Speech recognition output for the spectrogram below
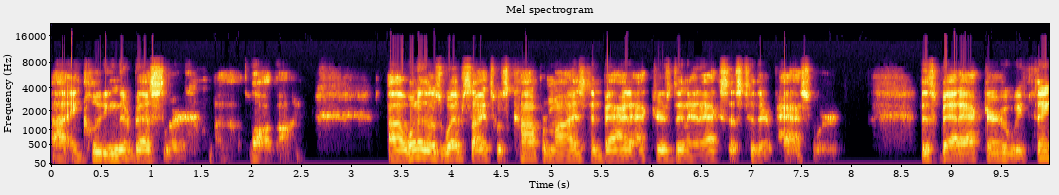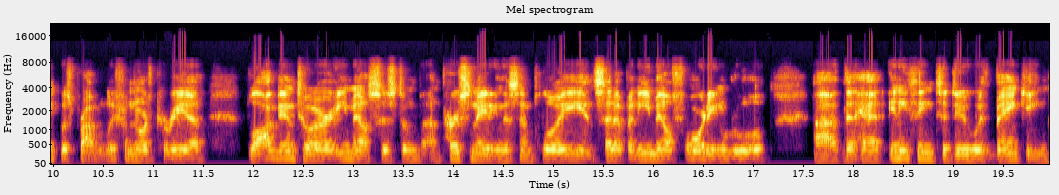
uh, including their BESLER uh, logon. Uh, one of those websites was compromised, and bad actors then had access to their password. This bad actor, who we think was probably from North Korea, logged into our email system impersonating this employee and set up an email forwarding rule uh, that had anything to do with banking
